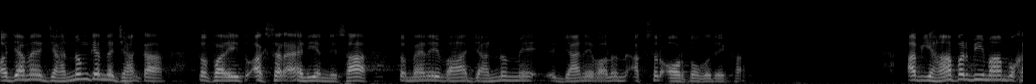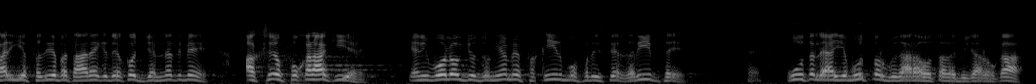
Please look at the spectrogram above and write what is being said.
और जब मैंने जहन्नुम के अंदर झांका तो फ़री तो अक्सर अहलियन निसा तो मैंने वहाँ जहन्नुम में जाने वालों में अक्सर औरतों को देखा। अब यहाँ पर भी इमाम बुखारी ये फजील बता रहे हैं कि देखो, जन्नत में अक्सर फ़करा की है। यानी वो लोग जो दुनिया में फ़कीर, मुफरस थे, गरीब थे कूत यमूत पर गुजारा होता था बेचारों का,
